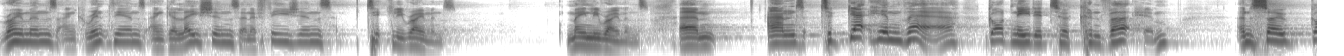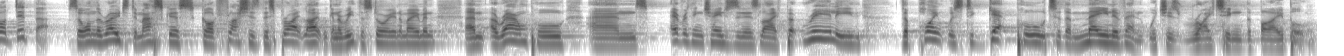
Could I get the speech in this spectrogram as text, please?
Romans and Corinthians and Galatians and Ephesians, particularly Romans mainly Romans. Um, and to get him there, God needed to convert him. And so God did that. So on the road to Damascus, God flashes this bright light. We're going to read the story in a moment um, around Paul, and everything changes in his life. But really, the point was to get Paul to the main event, which is writing the Bible.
